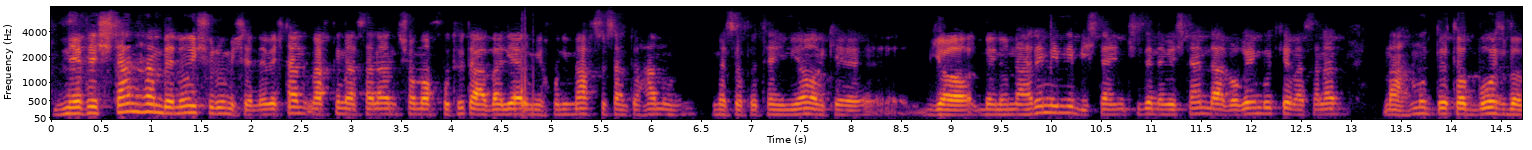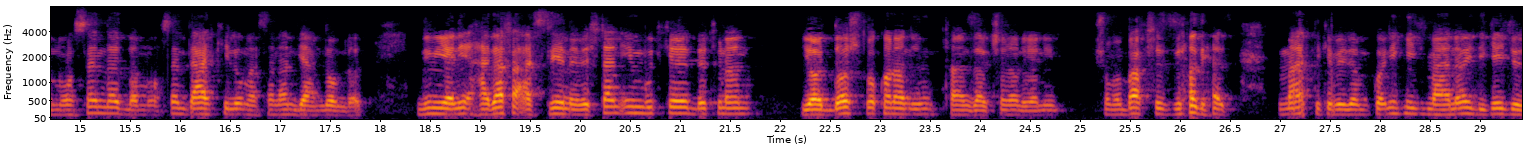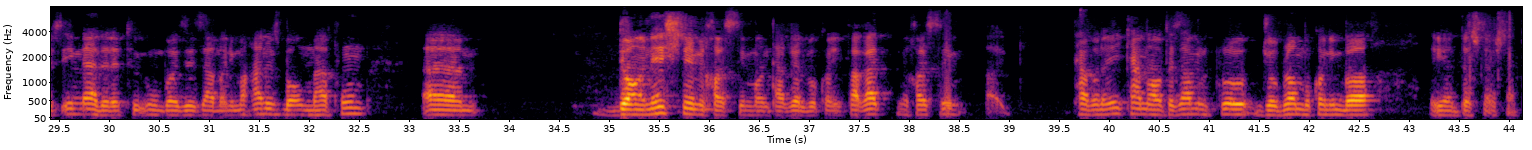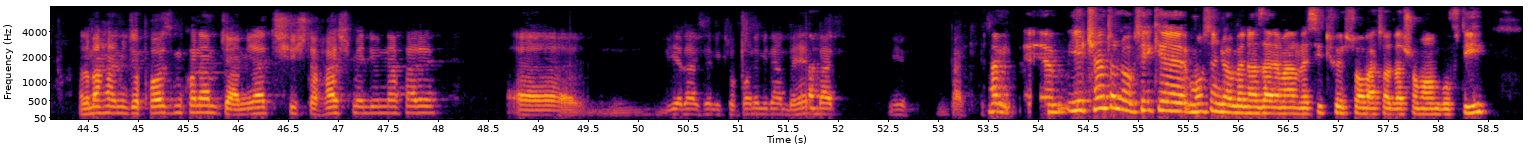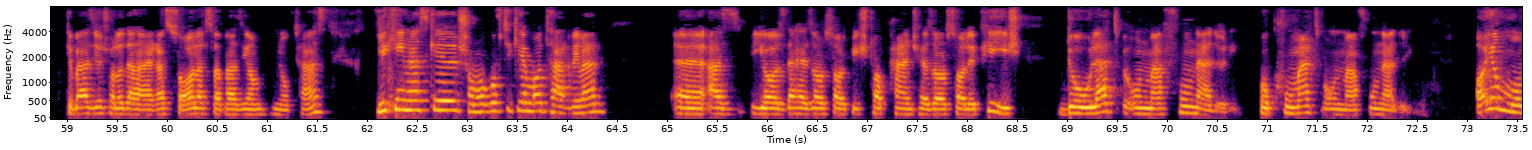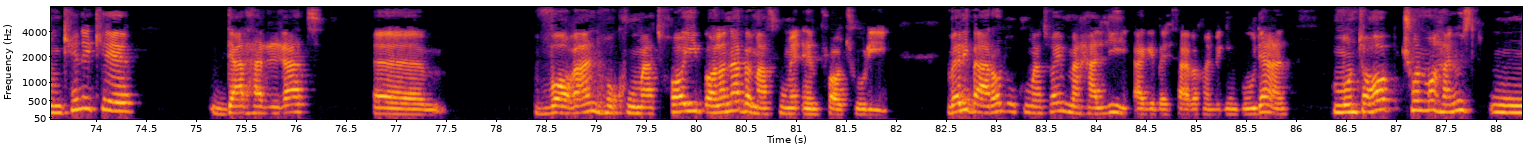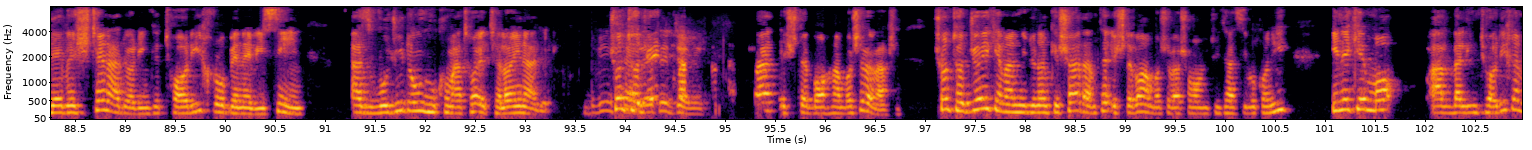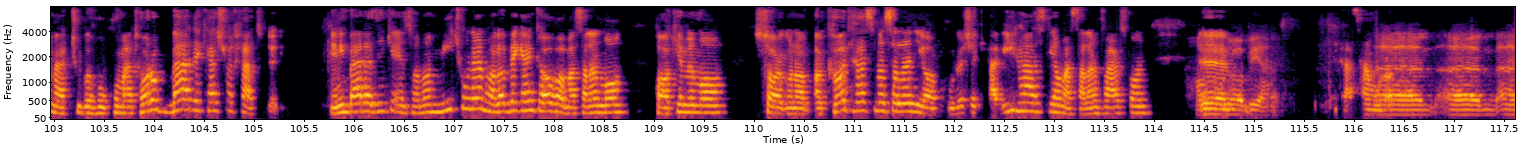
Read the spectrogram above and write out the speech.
نوشتن هم به نوعی شروع میشه. نوشتن وقتی مثلا شما خطوط اولیه رو می‌خونی مخصوصا تو همون مسوپوتامیا که یا بین النهرین می‌بینی بیشترین چیز نوشتن در واقع این بود که مثلا محمود دو تا بز به محسن داد و محسن ده کیلو مثلا گندم داد. یعنی هدف اصلی نوشتن این بود که بتونن یادداشت بکنن این ترانزکشن رو. یعنی شما بخش زیادی از متنی که پیدا می‌کنی هیچ معنای دیگه جز این نداره تو اون بازی زمانی. ما هنوز با اون مفهوم دانش نمی‌خواستیم منتقل بکنیم. فقط می‌خواستیم توانایی کم حافظمون رو جبران بکنیم با یادداشت نوشتن حالا من همینجا پاز می‌کنم. جمعیت 6 تا 8 میلیون نفره. یه لحظه میکروفون میدم به بعد یه چند تا نکته که محسن جان به نظر من رسید توی صحبت و شما هم گفتی که بعضیش حالا در حقیقت سوال است و بعضی هم نکته هست یکی این هست که شما گفتی که ما تقریبا از 11 هزار سال پیش تا 5 هزار سال پیش دولت به اون مفهوم نداریم. حکومت به اون مفهوم نداریم. آیا ممکنه که در حقیقت واقعا حکومت هایی بالا نه به مفهوم امپراتوری ولی به حال حکومت های محلی اگه بهتر بخوایم بگیم بودن منتها چون ما هنوز نوشته نداریم که تاریخ رو بنویسیم از وجود اون حکومت ها اطلاعی نداریم. چون تا جایی اشتباه هم باشه ببخشید. چون تا جایی که من می‌دونم که شاید هم اشتباه هم باشه و شما می‌تونید تصحیح بکنید اینه که ما اولین تاریخ مکتوب حکومت ها رو بعد کشف خط داریم. یعنی بعد از اینکه انسان ها می‌تونن حالا بگن که آقا مثلا ما حاکم ما سارگون آکاد هست مثلا یا کورش کبیر هست یا مثلا فرض کن هست.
